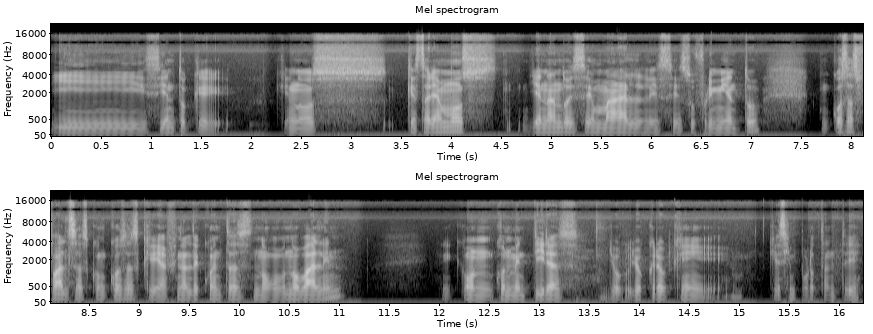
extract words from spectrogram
y siento que, que nos que estaríamos llenando ese mal, ese sufrimiento con cosas falsas, con cosas que a final de cuentas no, no valen y con, con mentiras. Yo, yo creo que, que es importante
